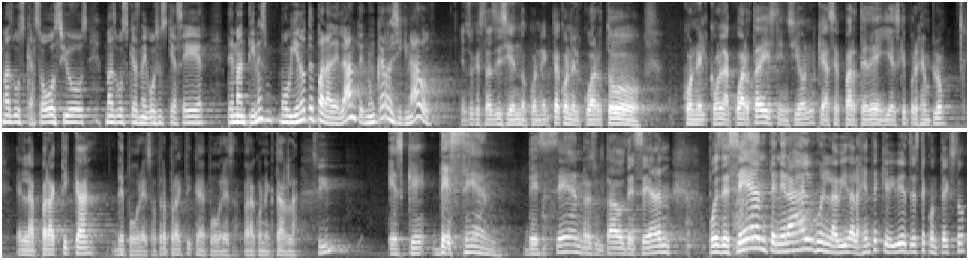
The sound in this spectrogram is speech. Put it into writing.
más buscas socios, más buscas negocios que hacer, te mantienes moviéndote para adelante, nunca resignado. Eso que estás diciendo, conecta con el cuarto, con, el, con la cuarta distinción que hace parte de, y es que, por ejemplo, en la práctica de pobreza, otra práctica de pobreza, para conectarla, ¿Sí? es que desean, desean resultados, desean, pues desean tener algo en la vida. La gente que vive desde este contexto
